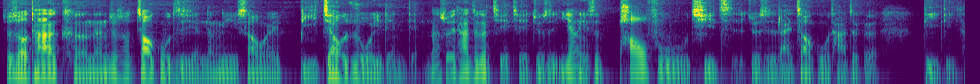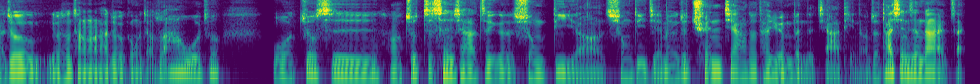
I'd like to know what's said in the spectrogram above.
就是说他可能就是说照顾自己的能力稍微比较弱一点点，那所以他这个姐姐就是一样也是抛夫弃子，就是来照顾他这个弟弟。他就有时候常常他就会跟我讲说啊，我就我就是哦，就只剩下这个兄弟啊，兄弟姐妹就全家都他原本的家庭啊，就他先生当然在，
